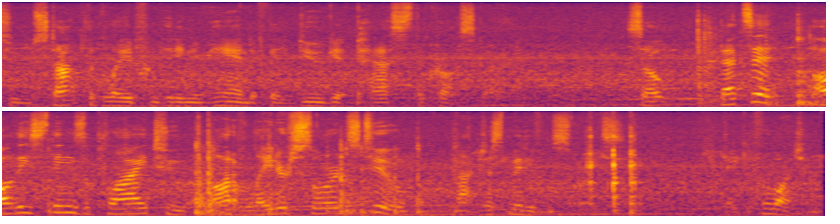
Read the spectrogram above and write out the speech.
to stop the blade from hitting your hand if they do get past the crossguard. So that's it. All these things apply to a lot of later swords too, not just medieval swords. Thank you for watching.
